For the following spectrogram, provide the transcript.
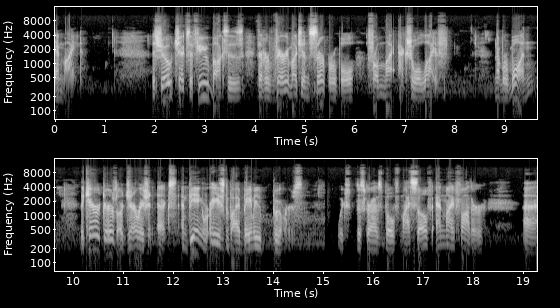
and mind. The show checks a few boxes that are very much inseparable from my actual life. Number one, the characters are Generation X and being raised by baby boomers, which describes both myself and my father uh,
